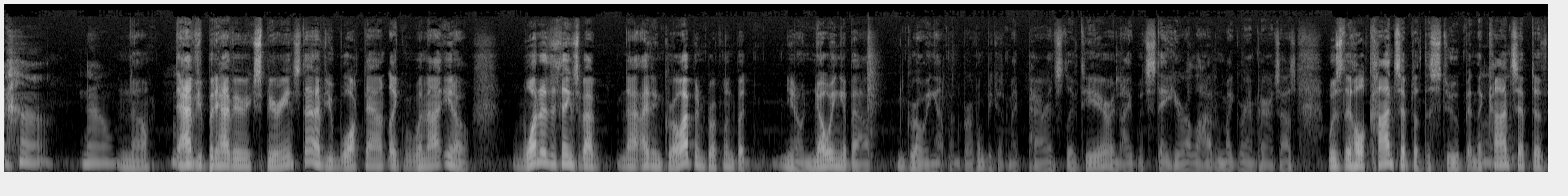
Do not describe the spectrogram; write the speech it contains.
Uh-huh. no. No. Have you? But have you experienced that? Have you walked down like when I, you know, one of the things about not, I didn't grow up in Brooklyn, but you know, knowing about growing up in Brooklyn because my parents lived here and I would stay here a lot in my grandparents' house was the whole concept of the stoop and the concept of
